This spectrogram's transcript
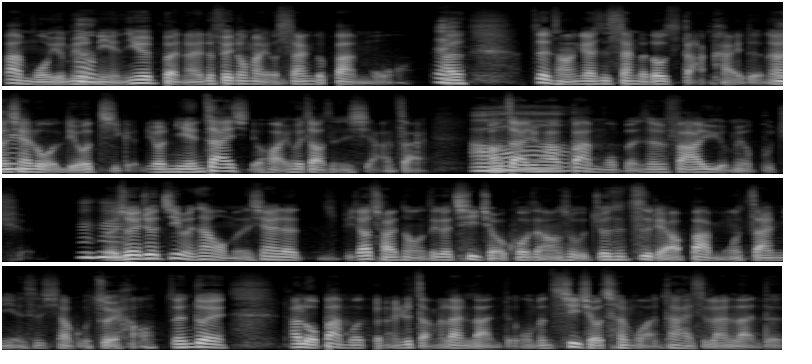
瓣膜有没有粘？Oh. 因为本来的肺动脉有三个瓣膜，它正常应该是三个都是打开的。那现在如果有几个有粘在一起的话，也会造成狭窄。Oh. 然后再来就是它瓣膜本身发育有没有不全？对，所以就基本上我们现在的比较传统的这个气球扩张术，就是治疗瓣膜粘连是效果最好。针对它如果瓣膜本来就长得烂烂的，我们气球撑完它还是烂烂的，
